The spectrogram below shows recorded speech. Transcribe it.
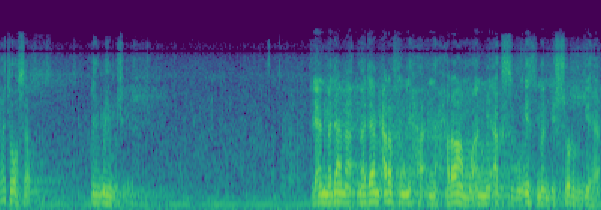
فتوصل. ما هي مشكلة. لأن ما دام ما دام عرفت أني حرام وأني أكسب إثما بالشرب بها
